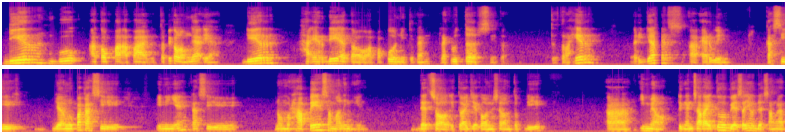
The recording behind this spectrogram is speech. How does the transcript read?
Dear Bu atau Pak apa gitu. Tapi kalau enggak ya Dear HRD atau apa pun itu kan, recruiters gitu. Terakhir regards uh, Erwin. Kasih jangan lupa kasih ininya, kasih nomor HP sama LinkedIn. That's all. Itu aja kalau misalnya untuk di uh, email. Dengan cara itu biasanya udah sangat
